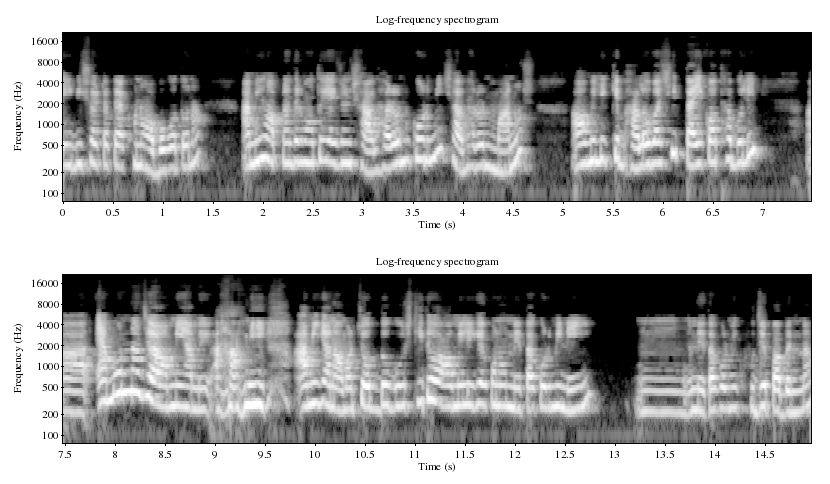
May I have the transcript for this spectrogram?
এই বিষয়টাতে এখনও অবগত না। আমিও আপনাদের মতোই একজন সাধারণ কর্মী, সাধারণ মানুষ। আওয়ামী লীগকে ভালোবাসি, তাই কথা বলি। এমন না যে আমি আমি আমি আমি কেন? আমার চোদ্দ গোষ্ঠীতেও আওয়ামী লীগের কোনো নেতাকর্মী নেই। নেতাকর্মী খুঁজে পাবেন না।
